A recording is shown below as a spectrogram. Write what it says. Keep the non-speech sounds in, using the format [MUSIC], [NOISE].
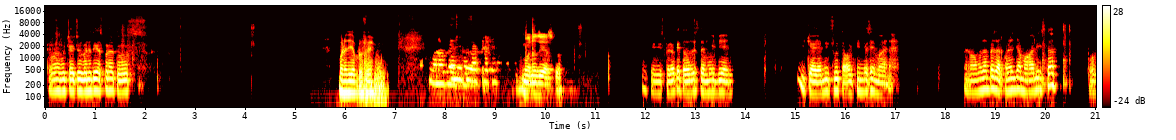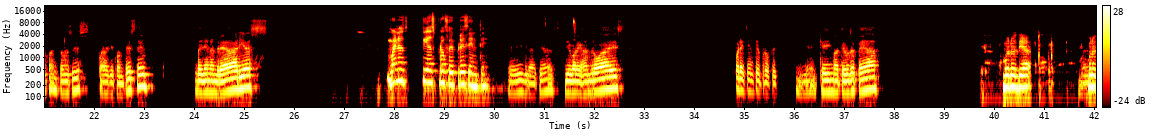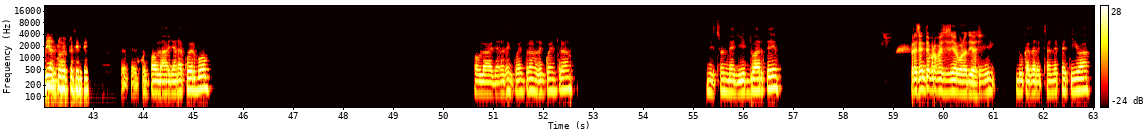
¿Qué más, muchachos? Buenos días para todos. Buenos días, profe. Buenos días, profe. Buenos días, profe. Espero que todos estén muy bien y que hayan disfrutado el fin de semana. Bueno, vamos a empezar con el llamado a lista. Porfa, entonces, para que contesten. Dayan Andrea Arias. Buenos días, profe, presente. Ok, gracias. Diego Alejandro Báez. Presente, profe. Bien. Kevin Mateo Cepeda. Buenos días. Buenos días, profe, presente. Perfecto. Paula Ayana Cuervo. Paula Ayana se encuentra, no se encuentra. Nixon Mellid Duarte. Presente, profe, sí, señor, buenos días. Lucas Alexander Fetiva.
